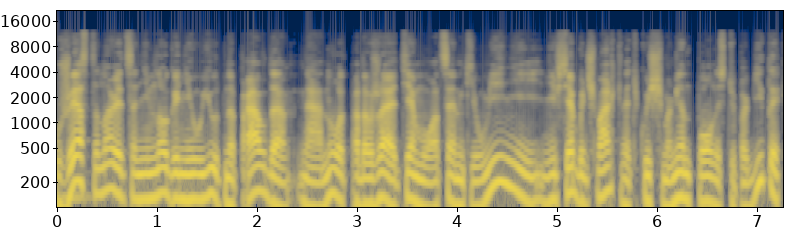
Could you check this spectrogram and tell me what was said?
Уже становится немного неуютно, правда? А, ну вот, продолжая тему оценки умений, не все бенчмарки на текущий момент полностью побиты.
